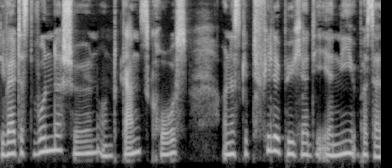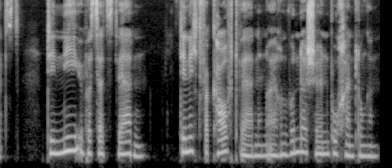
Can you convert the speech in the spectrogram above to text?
Die Welt ist wunderschön und ganz groß und es gibt viele Bücher, die ihr nie übersetzt, die nie übersetzt werden, die nicht verkauft werden in euren wunderschönen Buchhandlungen.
